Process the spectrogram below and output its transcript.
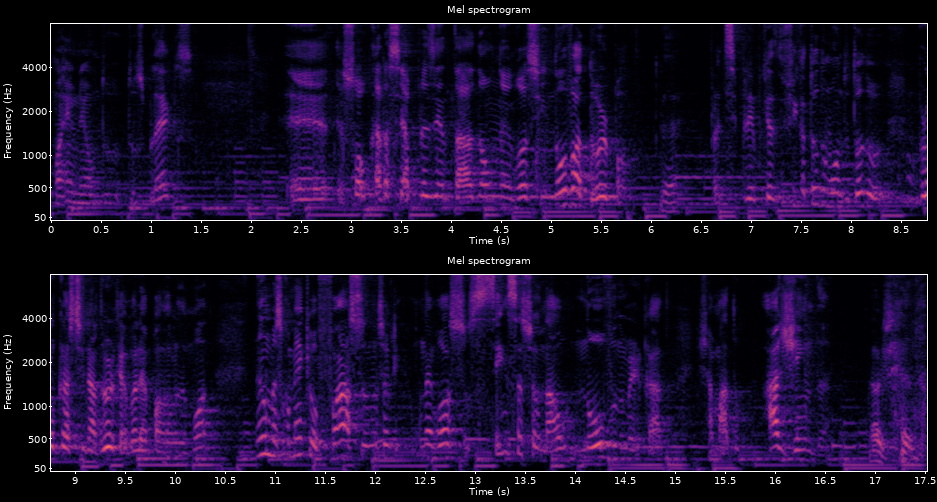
uma reunião do, dos Blacks. É, é, só o cara ser apresentado a um negócio inovador, Paulo. É para disciplina, porque fica todo mundo, todo procrastinador, que agora é a palavra da moda. Não, mas como é que eu faço? Um negócio sensacional, novo no mercado, chamado agenda. Agenda.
